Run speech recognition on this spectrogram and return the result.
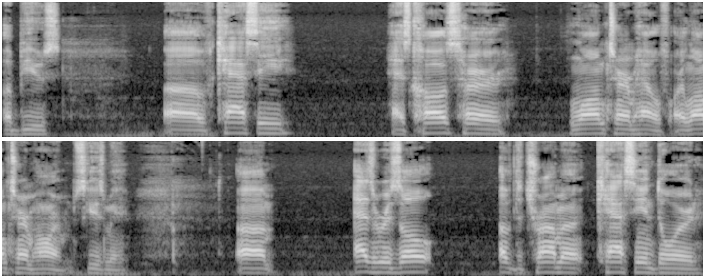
abuse of Cassie has caused her long term health or long term harm, excuse me. Um, as a result of the trauma Cassie endured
